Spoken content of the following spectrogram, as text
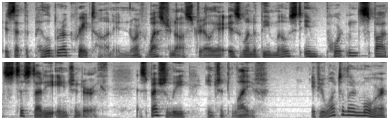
is that the Pilbara Craton in northwestern Australia is one of the most important spots to study ancient Earth, especially ancient life. If you want to learn more,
